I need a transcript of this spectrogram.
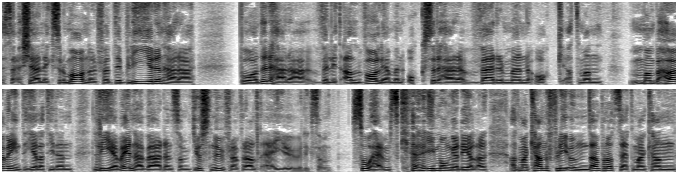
så här, kärleksromaner för att det blir ju den här både det här äh, väldigt allvarliga men också det här värmen och att man, man behöver inte hela tiden leva i den här världen som just nu framförallt är ju liksom så hemsk i många delar. Att man kan fly undan på något sätt, man kan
